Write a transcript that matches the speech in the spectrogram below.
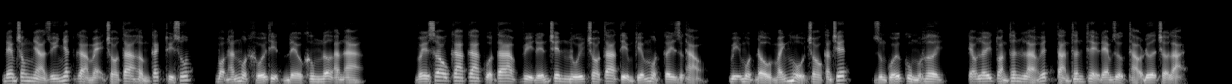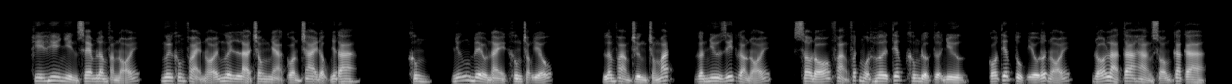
đem trong nhà duy nhất gà mẹ cho ta hầm cách thủy sút, bọn hắn một khối thịt đều không nỡ ăn à. về sau ca ca của ta vì đến trên núi cho ta tìm kiếm một cây dược thảo, bị một đầu mánh hổ cho cắn chết, dùng cuối cùng một hơi, kéo lấy toàn thân là huyết tàn thân thể đem dược thảo đưa trở lại. Hi hi nhìn xem lâm phàm nói, ngươi không phải nói ngươi là trong nhà con trai độc nhất ta? Không, những điều này không trọng yếu. Lâm phàm chừng trong mắt, gần như rít gào nói sau đó phảng phất một hơi tiếp không được tựa như, có tiếp tục yếu ớt nói, đó là ta hàng xóm ca ca,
